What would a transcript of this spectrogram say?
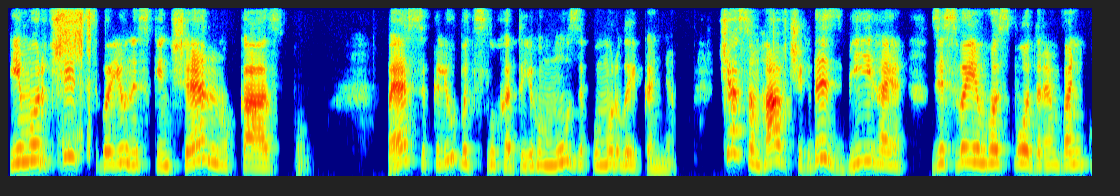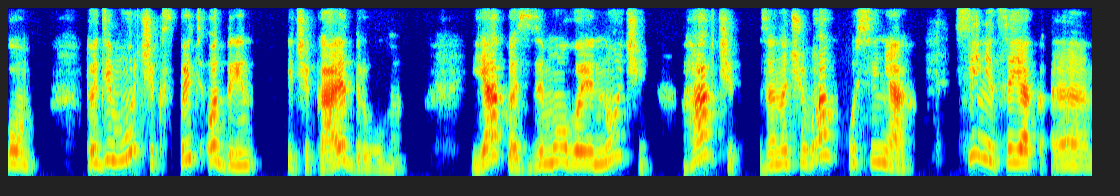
і мурчить свою нескінченну казку. Песик любить слухати його музику мурликання. Часом гавчик десь бігає зі своїм господарем Ваньком. Тоді Мурчик спить один і чекає друга. Якось зимової ночі Гавчик заночував у сінях. Сіні це як е,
